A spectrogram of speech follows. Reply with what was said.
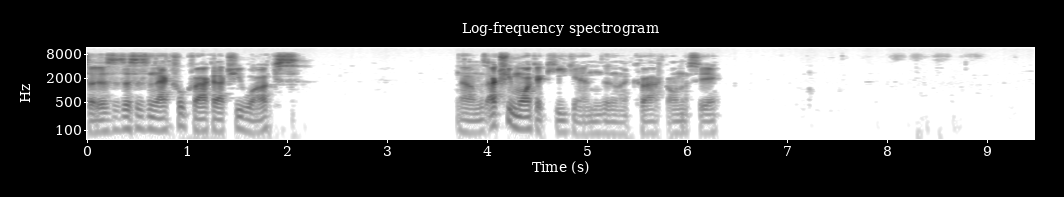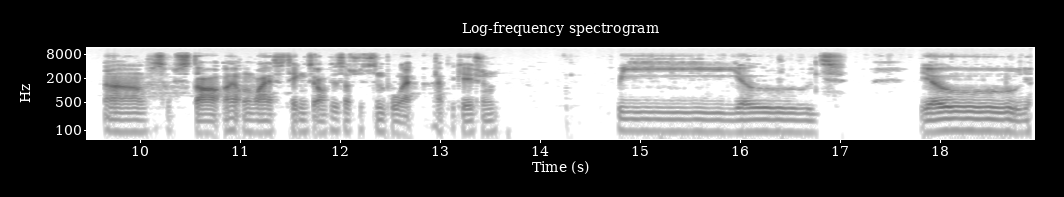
So this is this is an actual crack. It actually works. Um, it's actually more like a keygen than a crack, honestly. Uh, so start. I don't know why it's taking so long. It's such a simple application. We yode yode.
